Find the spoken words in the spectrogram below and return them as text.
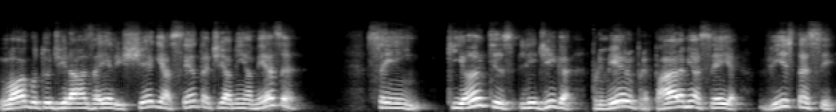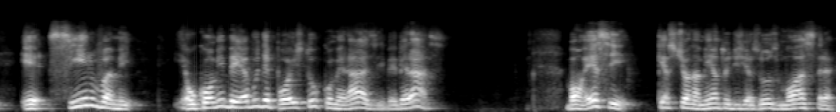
logo tu dirás a ele: Chegue e assenta-te à minha mesa? Sim, que antes lhe diga: primeiro prepara-me a ceia, vista-se e sirva-me. Eu como e bebo, depois tu comerás e beberás. Bom, esse questionamento de Jesus mostra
